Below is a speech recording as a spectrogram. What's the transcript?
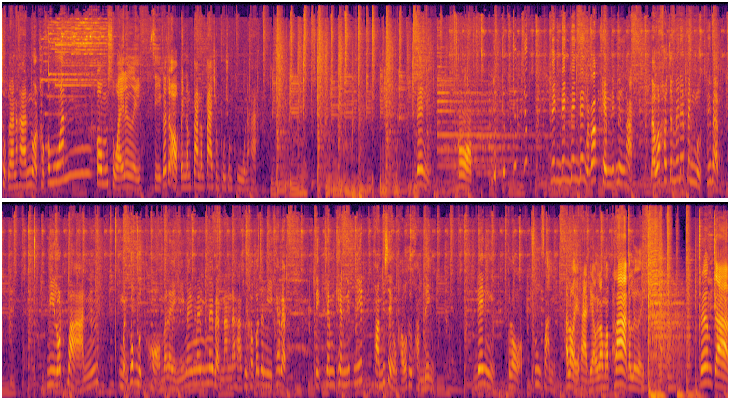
สุกแล้วนะคะ หนวดเขาก็ม้วนกลมสวยเลย สีก็จะออกเป็นน้ำตาลน้ำตาลชมพูชมพูนะคะ เด้งกรอบดิบดิบดิบดิบเด้งเด้งเด้งเด้งแล้วก็เค็มนิดนึงค่ะ แต่ว่าเขาจะไม่ได้เป็นหมึกที่แบบมีรสหวาน เหมือนพวกหมึกหอมอะไรอย่างนี้ไม่ไม่ไม่แบบนั้นนะคะ คือเขาก็จะมีแค่แบบติดเค็มๆนิดๆความพิเศษของเขาก็คือความเด้ง เด้งกรอบสู้ฟันอร่อยค่ะ เดี๋ยวเรามาพลากันเลย เริ่มจาก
